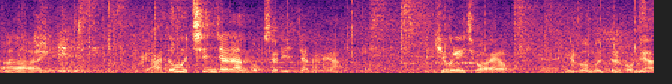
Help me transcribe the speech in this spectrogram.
아, 아, 너무 친절한 목소리 있잖아요. 기분이 좋아요. 예, 일본 분들 보면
